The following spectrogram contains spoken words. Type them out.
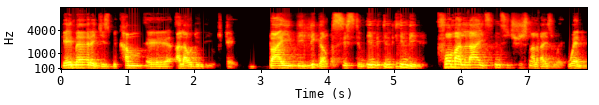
gay marriages become uh, allowed in the UK? By the legal system, in, in, in the formalized, institutionalized way. When?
